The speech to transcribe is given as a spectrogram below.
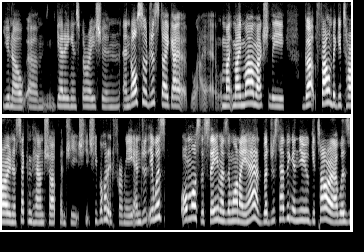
you know um getting inspiration. And also just like I, my, my mom actually got found a guitar in a secondhand shop and she she, she bought it for me. And it was almost the same as the one i had but just having a new guitar i was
